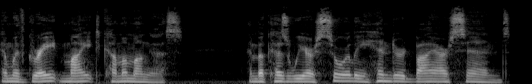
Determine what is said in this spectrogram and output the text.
and with great might come among us. And because we are sorely hindered by our sins,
